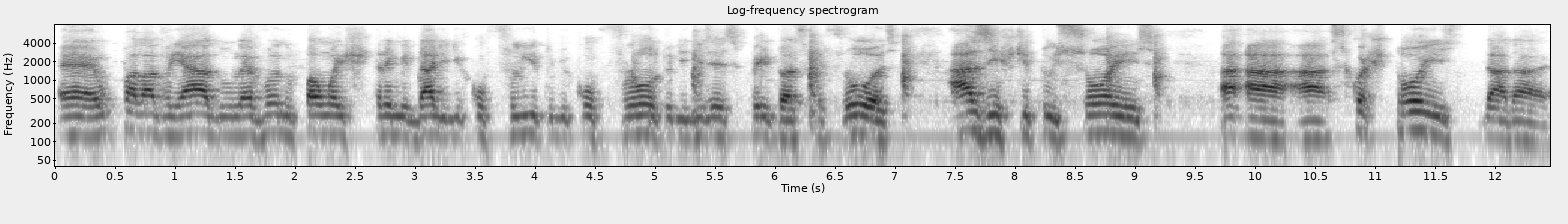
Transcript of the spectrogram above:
é, o palavreado levando para uma extremidade de conflito, de confronto, de desrespeito às pessoas, às instituições, a, a, as questões da, da,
